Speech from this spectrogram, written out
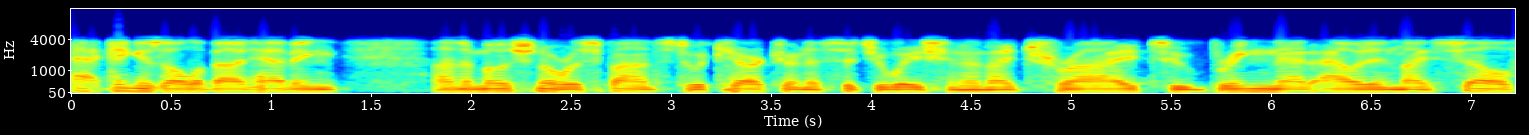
acting is all about having an emotional response to a character in a situation. And I try to bring that out in myself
